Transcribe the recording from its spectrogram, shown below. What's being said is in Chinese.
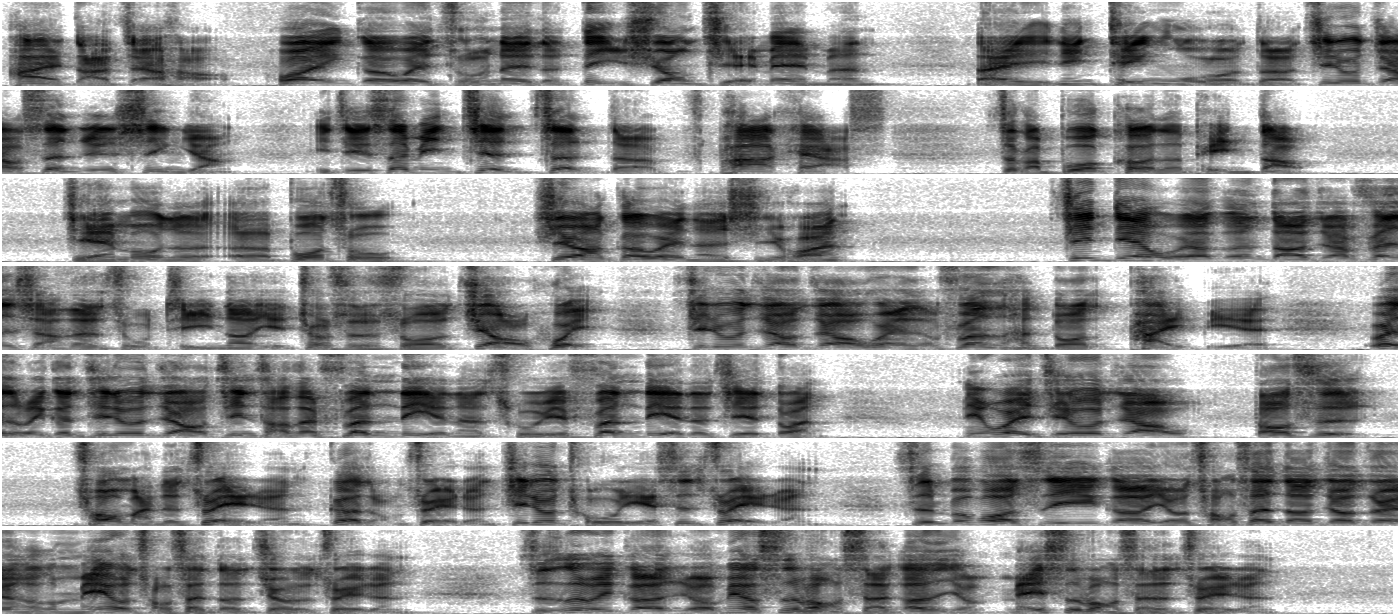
嗨，大家好，欢迎各位族内的弟兄姐妹们来聆听我的基督教圣经信仰以及生命见证的 Podcast 这个播客的频道节目的呃播出，希望各位能喜欢。今天我要跟大家分享的主题呢，也就是说教会，基督教教会分很多派别。为什么一个基督教经常在分裂呢？处于分裂的阶段，因为基督教都是充满着罪人，各种罪人，基督徒也是罪人，只不过是一个有重生得救罪人和没有重生得救的罪人，只是一个有没有侍奉神跟有没侍奉神的罪人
